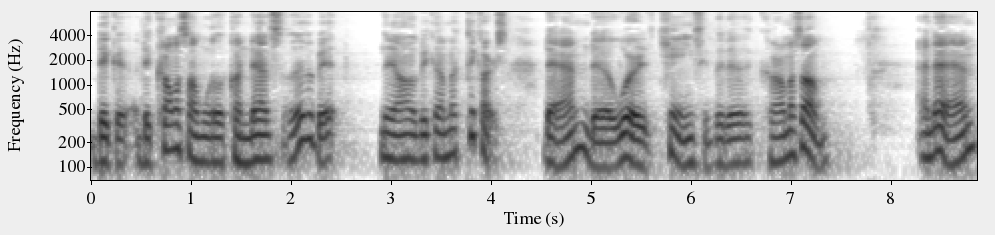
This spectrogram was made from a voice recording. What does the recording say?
the, the chromosome will condense a little bit, they all become thicker. Then the word change into the chromosome. And then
